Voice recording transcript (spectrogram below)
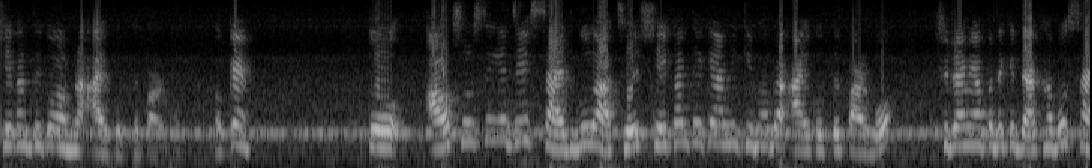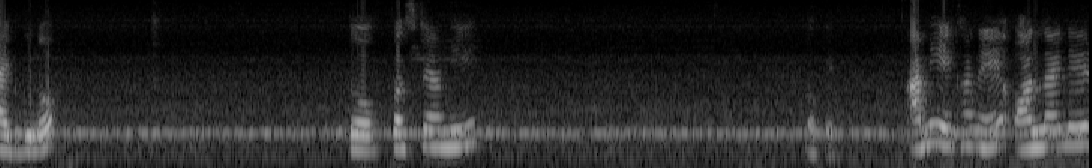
সেখান থেকেও আমরা আয় করতে পারব ওকে তো আউটসোর্সিং এর যে সাইটগুলো আছে, সেখান থেকে আমি কীভাবে আয় করতে পারব, সেটা আমি আপনাদেরকে দেখাবো সাইটগুলো তো ফার্স্টে আমি ওকে আমি এখানে অনলাইনের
